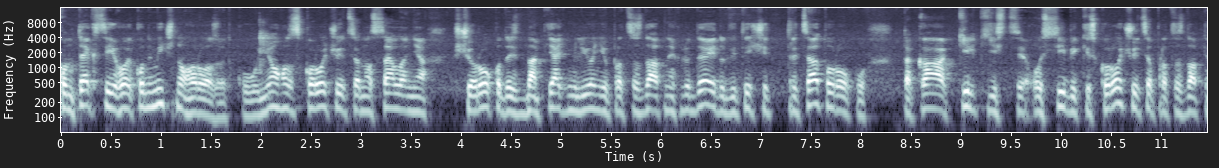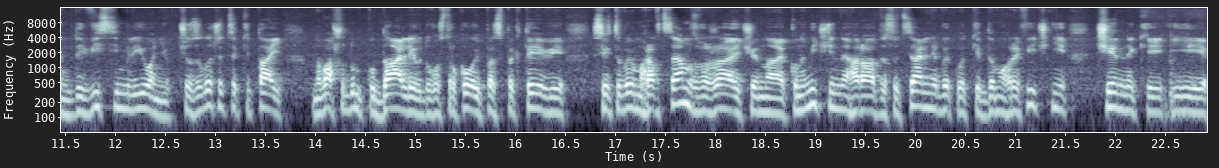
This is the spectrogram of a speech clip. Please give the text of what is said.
контексті його економічного розвитку. У нього скорочується населення щороку десь на 5 мільйонів працездатних людей. До 2030 року така кількість осіб, які скорочуються працездатним, де 8 мільйонів. Чи залишиться Китай, на вашу думку, далі в довгостроковій перспективі світовим гравцем, зважаючи на економічні негаразди, соціальні виклики, демографічні чинники і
